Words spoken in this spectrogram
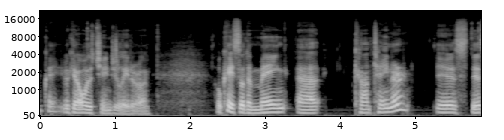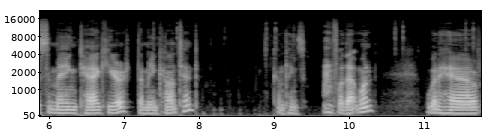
Okay, we can always change it later on. Okay, so the main uh, container is this main tag here, the main content contains for that one. We're going to have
